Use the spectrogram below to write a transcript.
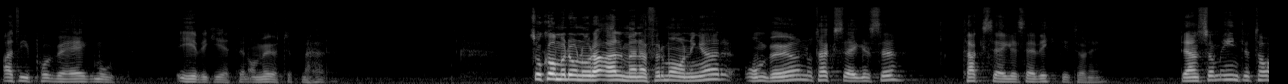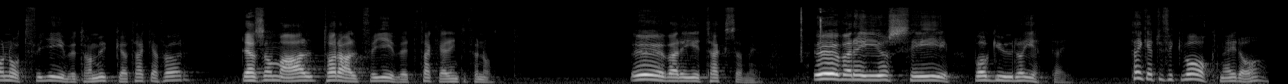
att vi är på väg mot evigheten och mötet med Herren. Så kommer då några allmänna förmaningar om bön och tacksägelse. Tacksägelse är viktigt, hörni. Den som inte tar något för givet har mycket att tacka för. Den som all, tar allt för givet tackar inte för något. Öva dig i tacksamhet. Öva dig i att se vad Gud har gett dig. Tänk att du fick vakna idag.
